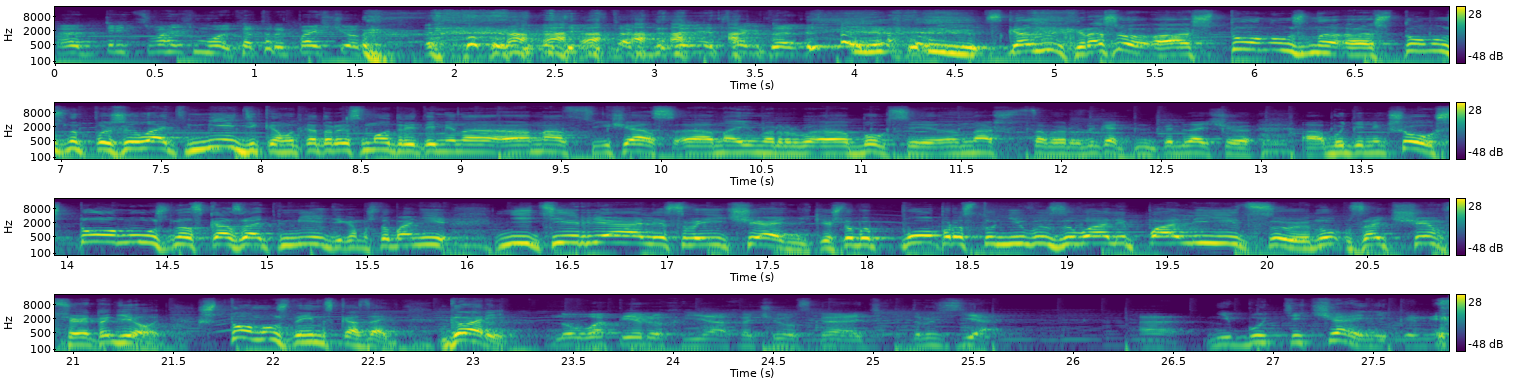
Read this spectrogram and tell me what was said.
э, 38-й, который по счету. Скажи, хорошо, а что нужно, а что нужно пожелать медикам, вот, которые смотрят именно а, нас сейчас на юмор-боксе смотрите нашу с тобой развлекательную передачу а, «Будильник шоу», что нужно сказать медикам, чтобы они не теряли свои чайники, чтобы попросту не вызывали полицию? Ну, зачем все это делать? Что нужно им сказать? Говори. Ну, во-первых, я хочу сказать, друзья, а, не будьте чайниками.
